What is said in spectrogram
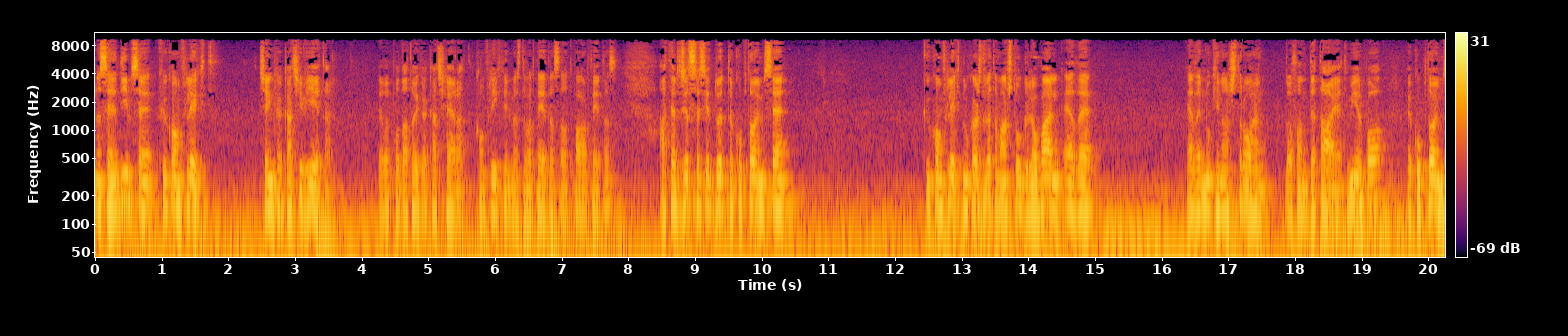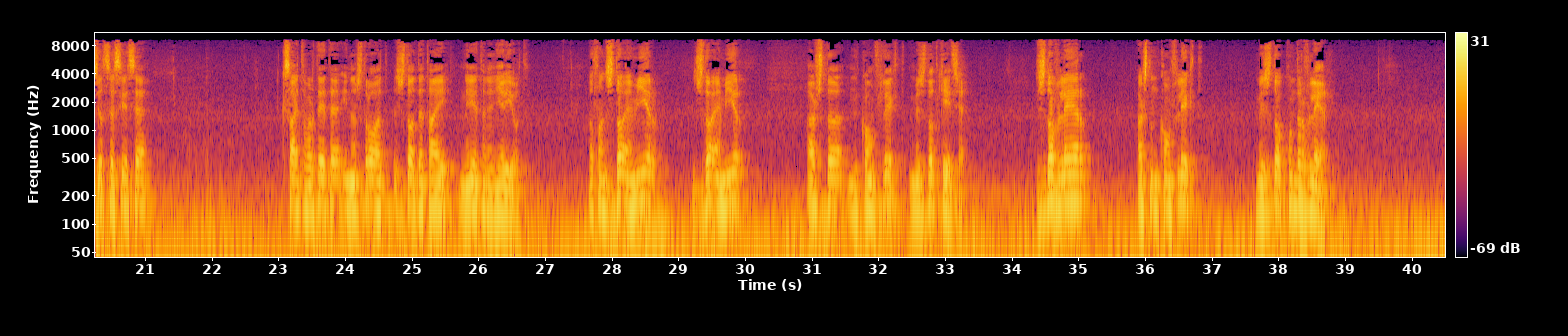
Nëse e dimë se ky konflikt qenka kaq i vjetër, edhe po datojka kaq herët, konfliktin mes të vërtetës edhe të pavërtetës, atëherë gjithsesi duhet të kuptojmë se ky konflikt nuk është vetëm ashtu global edhe edhe nuk i nënshtrohen, do thon detajet. Mirëpo, e kuptojmë gjithsesi se kësaj të vërtete i nënshtrohet çdo detaj në jetën e njeriut. Do thonë çdo e mirë, çdo e mirë është në konflikt me çdo të keqe. Çdo vlerë është në konflikt me çdo kundërvlerë.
